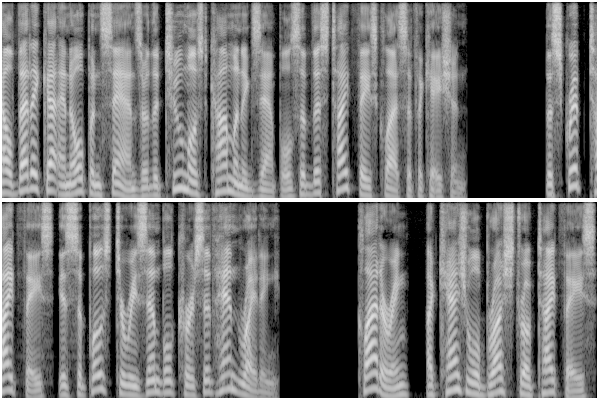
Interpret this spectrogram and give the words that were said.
Helvetica and Open Sans are the two most common examples of this typeface classification. The script typeface is supposed to resemble cursive handwriting. Clattering, a casual brushstroke typeface,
